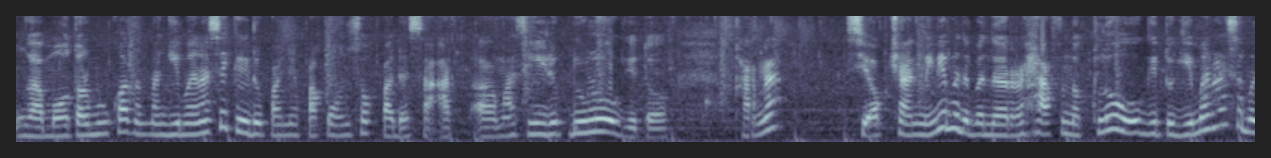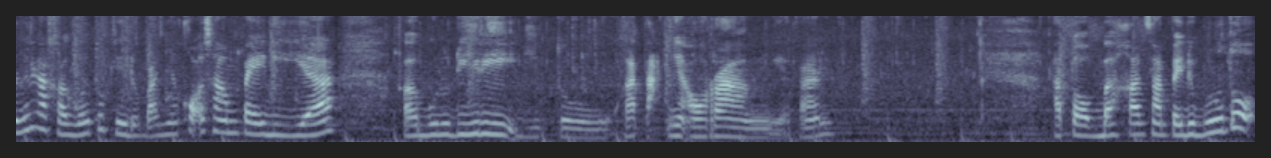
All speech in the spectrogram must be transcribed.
nggak mau terbuka tentang gimana sih kehidupannya Pak Won Suk pada saat uh, masih hidup dulu gitu. Karena si Ok Chan ini bener-bener have no clue gitu. Gimana sebenarnya kakak gue tuh kehidupannya? Kok sampai dia uh, bunuh diri gitu katanya orang ya kan? Atau bahkan sampai dibunuh tuh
